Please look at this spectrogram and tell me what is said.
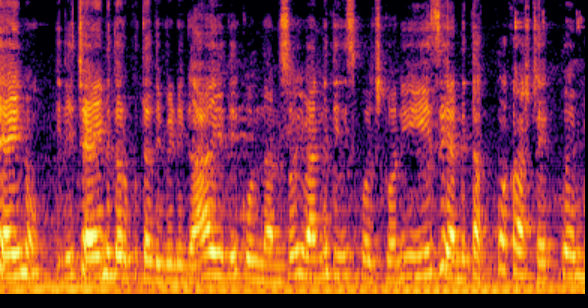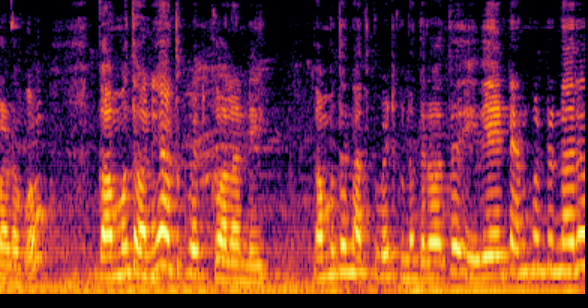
చైను. ఇది చైన్ దొరుకుతుంది విడిగా. ఇది కుందన్స్. ఇవన్నీ తీసుకొచ్చుకొని ఈజీ అండి. తక్కువ కాస్ట్ ఎక్కువ ఏం పడవు. గమ్ముతోనే అతుకు పెట్టుకోవాలండి. గమ్ముతో అతుకు పెట్టుకున్న తర్వాత ఇదేంటి అనుకుంటున్నారు?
